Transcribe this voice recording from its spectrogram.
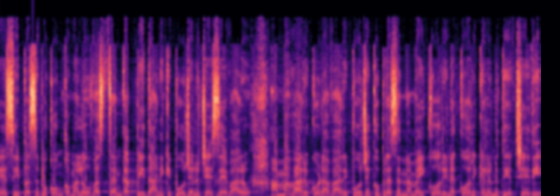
చేసి పసుపు కుంకుమలు వస్త్రం కప్పి దానికి పూజలు చేసేవారు. అమ్మవారు కూడా వారి పూజకు ప్రసన్నమై కోరిన కోరికలను తీర్చేది.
